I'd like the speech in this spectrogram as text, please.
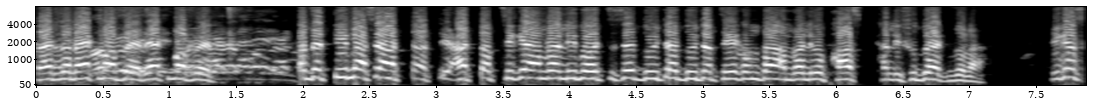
চারজন এক মাপের এক মাপের। আমাদের টিম আছে আটটা আটটার থেকে আমরা হচ্ছে দুইটা, দুইটার থেকে আমরা নিব ফার্স্ট খালি শুধু একজনা। ঠিক আছে?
